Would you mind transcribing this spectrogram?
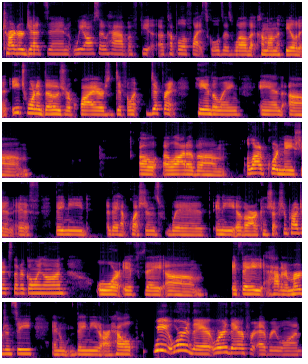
charter jets in. We also have a few, a couple of flight schools as well that come on the field, and each one of those requires different different handling and um, a, a lot of um, a lot of coordination if they need they have questions with any of our construction projects that are going on, or if they um, if they have an emergency and they need our help. We we're there we're there for everyone.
